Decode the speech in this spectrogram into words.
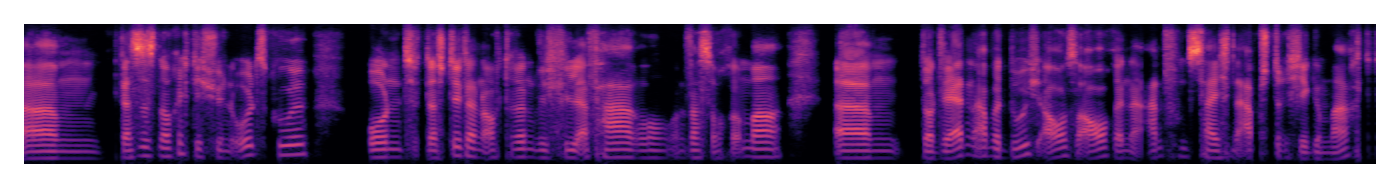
Ähm, das ist noch richtig schön oldschool und da steht dann auch drin, wie viel Erfahrung und was auch immer. Ähm, dort werden aber durchaus auch in Anführungszeichen Abstriche gemacht,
